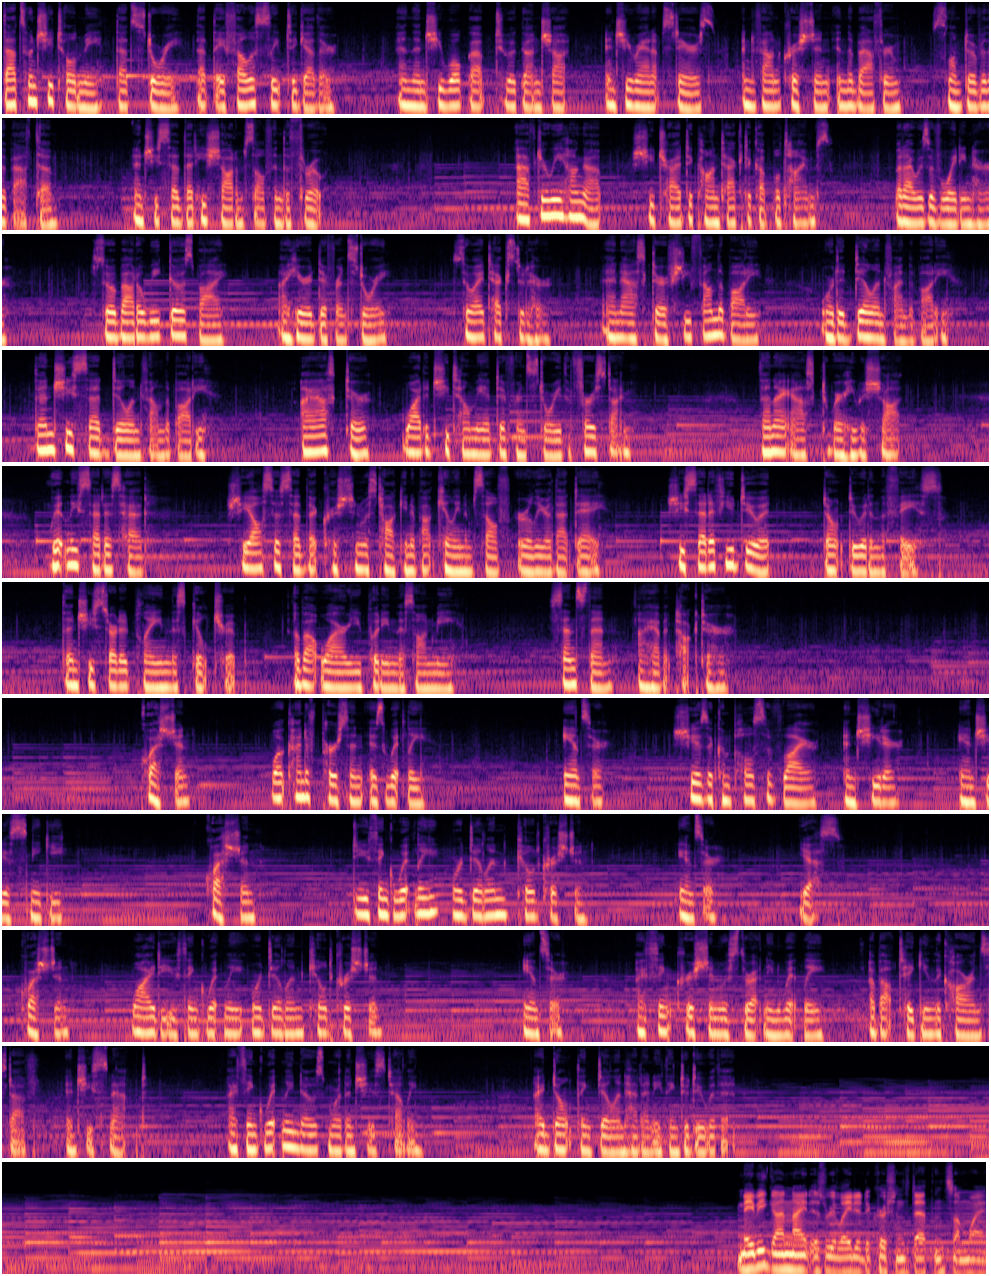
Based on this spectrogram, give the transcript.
That's when she told me that story that they fell asleep together, and then she woke up to a gunshot, and she ran upstairs and found Christian in the bathroom slumped over the bathtub, and she said that he shot himself in the throat. After we hung up, she tried to contact a couple times, but I was avoiding her. So about a week goes by, I hear a different story. So I texted her and asked her if she found the body or did Dylan find the body. Then she said Dylan found the body. I asked her why did she tell me a different story the first time. Then I asked where he was shot. Whitley set his head. She also said that Christian was talking about killing himself earlier that day. She said if you do it, don't do it in the face. Then she started playing this guilt trip about why are you putting this on me. Since then, I haven't talked to her. Question What kind of person is Whitley? Answer She is a compulsive liar and cheater, and she is sneaky. Question Do you think Whitley or Dylan killed Christian? Answer Yes. Question Why do you think Whitley or Dylan killed Christian? Answer I think Christian was threatening Whitley about taking the car and stuff, and she snapped. I think Whitley knows more than she is telling. I don't think Dylan had anything to do with it. Maybe gun night is related to Christian's death in some way.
